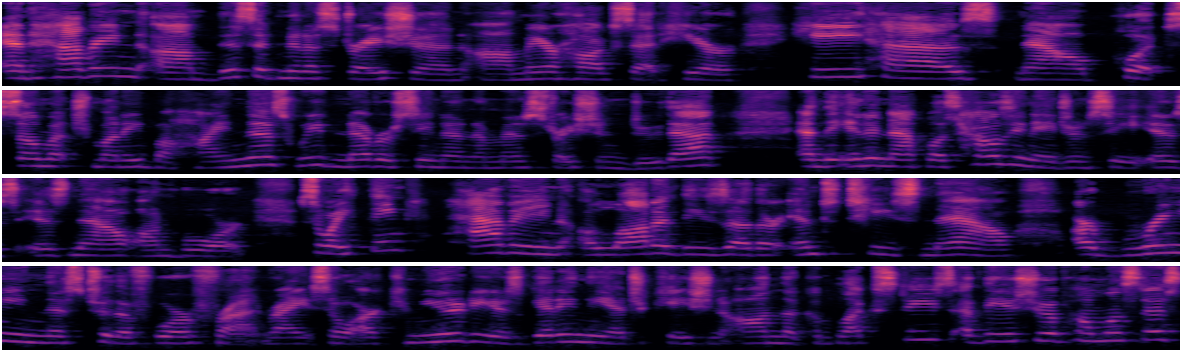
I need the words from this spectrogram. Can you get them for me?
and having um, this administration, uh, Mayor Hogsett here, he has now put so much money behind this. We've never seen an administration do that. And the Indianapolis Housing Agency is, is now on board. So I think having a lot of these other entities now now are bringing this to the forefront, right? So our community is getting the education on the complexities of the issue of homelessness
